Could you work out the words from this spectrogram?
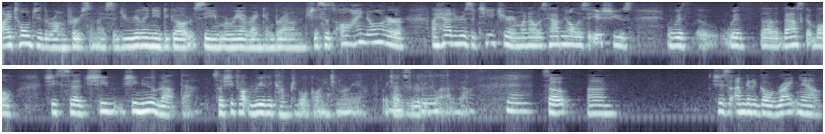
I told you the wrong person. I said, You really need to go to see Maria Rankin Brown. She says, Oh, I know her. I had her as a teacher, and when I was having all these issues with uh, with uh, basketball, she said she she knew about that, so she felt really comfortable going to Maria, which I was That's really good. glad about. yeah. So um, she said, "I'm going to go right now."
